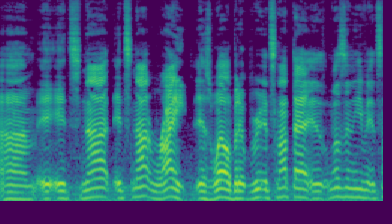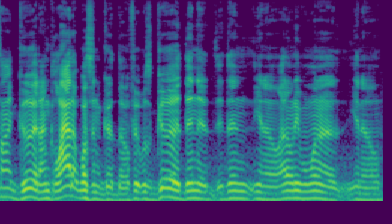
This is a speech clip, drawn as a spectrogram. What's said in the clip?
um it, it's not it's not right as well but it, it's not that it wasn't even it's not good. I'm glad it wasn't good though. If it was good then it then you know i don't even want to you know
